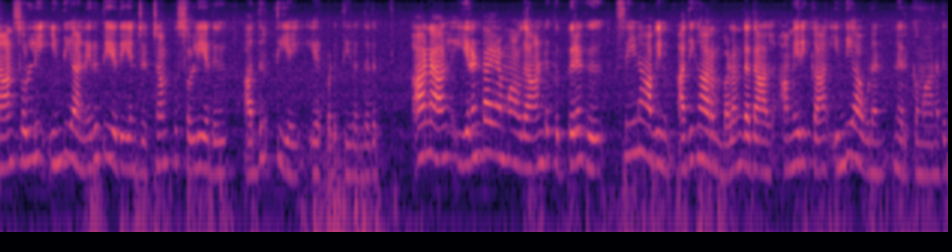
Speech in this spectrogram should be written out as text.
நான் சொல்லி இந்தியா நிறுத்தியது என்று ட்ரம்ப் சொல்லியது அதிருப்தியை ஏற்படுத்தியிருந்தது. ஆனால் இரண்டாயிரமாவது ஆண்டுக்கு பிறகு சீனாவின் அதிகாரம் வளர்ந்ததால் அமெரிக்கா இந்தியாவுடன் நெருக்கமானது.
